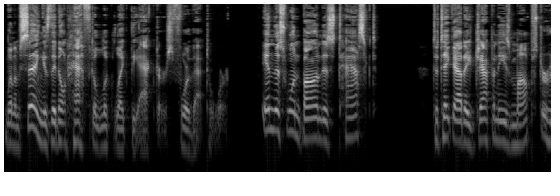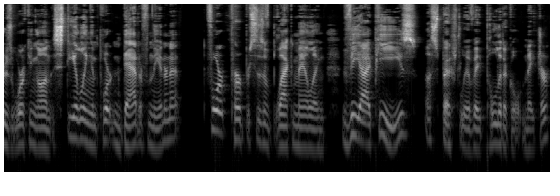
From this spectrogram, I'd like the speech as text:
what I'm saying is they don't have to look like the actors for that to work. In this one, Bond is tasked to take out a Japanese mobster who's working on stealing important data from the internet for purposes of blackmailing VIPs, especially of a political nature,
